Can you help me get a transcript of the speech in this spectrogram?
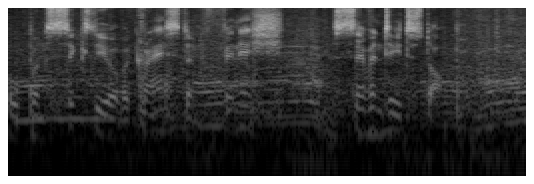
Open 60 over crest and finish, 70 to stop.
